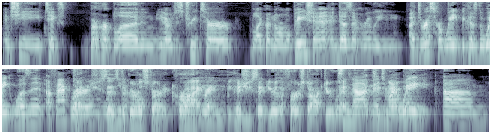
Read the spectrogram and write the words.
and she takes her blood and you know just treats her like a normal patient and doesn't really address her weight because the weight wasn't a factor. Right. and, She says the know, girl started crying Right. because she said, "You're the first doctor who to not mention my weight. Um,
